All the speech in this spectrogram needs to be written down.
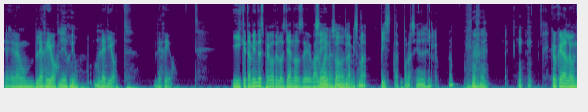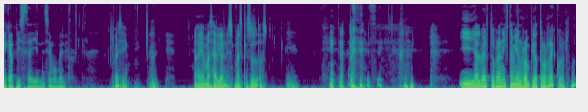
Eh, Era un Blériot. Blériot. Blériot. Blériot. Y que también despegó de los llanos de Sí, Valbuena. usó ¿no? la misma pista, por así decirlo. ¿no? Creo que era la única pista ahí en ese momento. Pues sí. No había más aviones, más que sus dos. Sí. Y Alberto Braniff también rompió otro récord, ¿no?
